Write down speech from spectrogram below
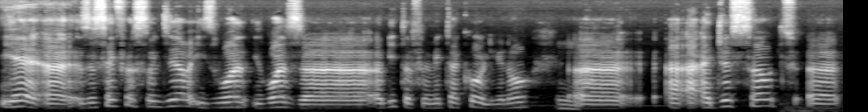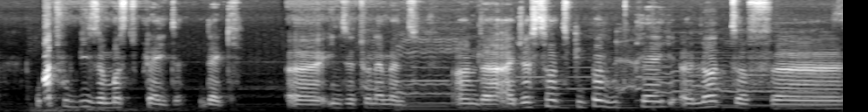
Yeah, uh, the Cipher Soldier is one. It was uh, a bit of a meta call, you know. Mm. Uh, I, I just thought, uh, what would be the most played deck uh, in the tournament, and uh, I just thought people would play a lot of uh,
